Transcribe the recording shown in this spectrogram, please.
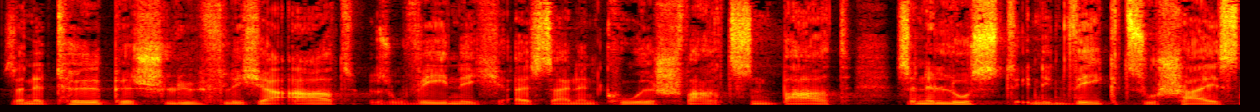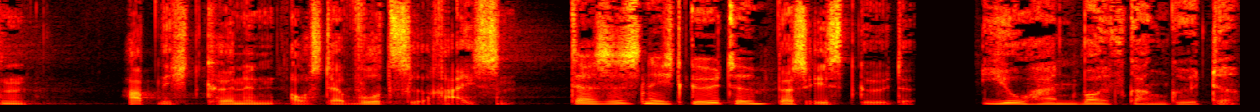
seine tölpisch-lüfliche Art so wenig als seinen kohlschwarzen Bart, seine Lust in den Weg zu scheißen, hab nicht können aus der Wurzel reißen. Das ist nicht Goethe. Das ist Goethe. Johann Wolfgang Goethe.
